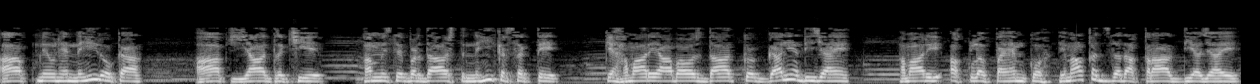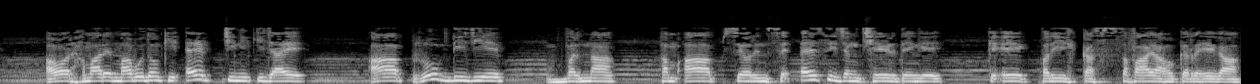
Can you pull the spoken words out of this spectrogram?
آپ نے انہیں نہیں روکا۔ آپ یاد رکھیے، ہم اسے برداشت نہیں کر سکتے کہ ہمارے آبا اجداد کو گالیاں دی جائیں۔ ہماری عقل و فہم کو حماقت زدہ قرار دیا جائے اور ہمارے معبودوں کی عیب چینی کی جائے۔ آپ روک دیجیے، ورنہ ہم آپ سے اور ان سے ایسی جنگ چھیڑ دیں گے۔ کہ ایک فریق کا صفایا ہو کر رہے گا۔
